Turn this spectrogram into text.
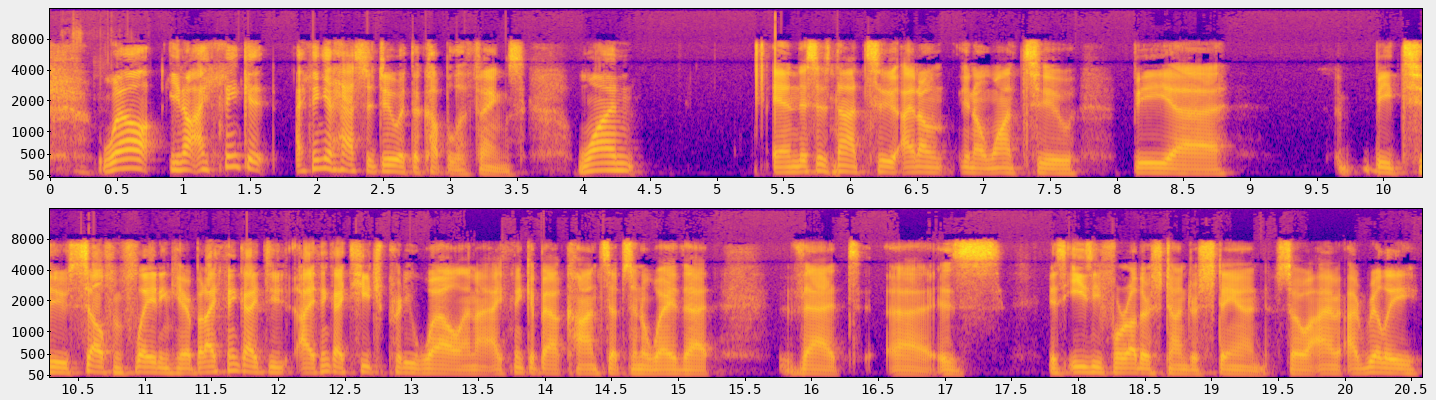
well, you know, I think it I think it has to do with a couple of things. One, and this is not to I don't you know want to be uh, be too self-inflating here, but I think I do I think I teach pretty well, and I think about concepts in a way that that uh, is is easy for others to understand. So I, I really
